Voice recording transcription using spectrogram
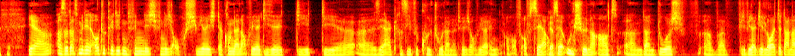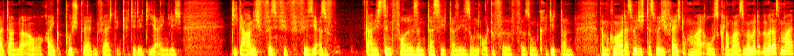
ja, also das mit den Autokrediten finde ich finde ich auch schwierig. Da kommt dann auch wieder diese die die äh, sehr aggressive Kultur dann natürlich auch wieder in, auch auf, auf sehr auf sehr unschöne Art ähm, dann durch, äh, weil wieder die Leute dann halt dann auch reingepusht werden, vielleicht in Kredite, die eigentlich die gar nicht für, für, für sie also gar nicht sinnvoll sind, dass sie dass sie so ein Auto für für so einen Kredit dann dann bekommen. Aber das würde ich das würde ich vielleicht auch mal ausklammern. Also wenn wir wenn wir das mal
